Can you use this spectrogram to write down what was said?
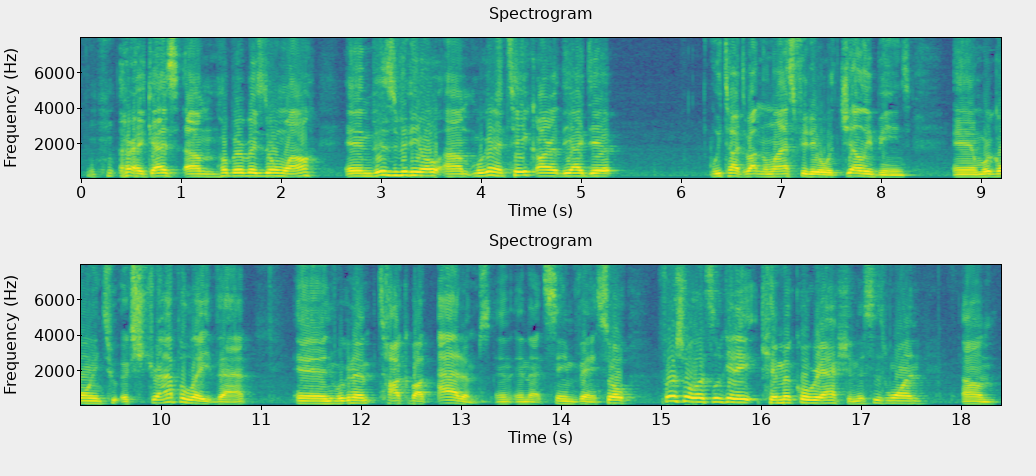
Alright guys, um, hope everybody's doing well. In this video, um, we're going to take our the idea we talked about in the last video with jelly beans, and we're going to extrapolate that, and we're going to talk about atoms in, in that same vein. So, first of all, let's look at a chemical reaction. This is one um,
